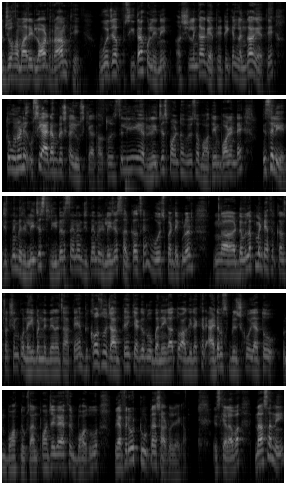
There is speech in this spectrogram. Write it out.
जो हमारे लॉर्ड राम थे वो जब सीता को लेने और श्रीलंका गए थे, ठीक है, लंका गए थे तो उन्होंने उसी एडम ब्रिज का यूज़ किया था। तो इसलिए ये रिलीजियस पॉइंट ऑफ़ व्यू से बहुत ही इंपॉर्टेंट है। इसलिए जितने भी रिलीजियस लीडर्स हैं ना, जितने भी रिलीजियस सर्कल्स हैं, वो इस पर्टिकुलर डेवलपमेंट या फिर कंस्ट्रक्शन को नहीं बनने देना चाहते हैं बिकॉज़ वो जानते हैं कि अगर वो बनेगा तो आगे जाकर एडम्स ब्रिज को या तो बहुत नुकसान पहुंचेगा या फिर बहुत या फिर वो टूटना स्टार्ट हो जाएगा। इसके अलावा नासा ने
